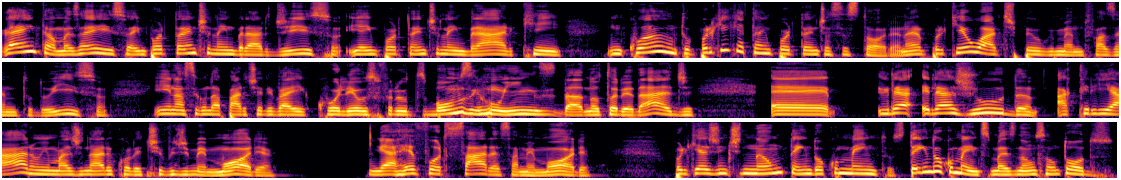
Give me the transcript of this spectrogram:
É, então, mas é isso. É importante lembrar disso e é importante lembrar que, enquanto. Por que, que é tão importante essa história, né? Porque o Art Spiegelman fazendo tudo isso, e na segunda parte ele vai colher os frutos bons e ruins da notoriedade, é, ele, ele ajuda a criar um imaginário coletivo de memória e a reforçar essa memória, porque a gente não tem documentos. Tem documentos, mas não são todos.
